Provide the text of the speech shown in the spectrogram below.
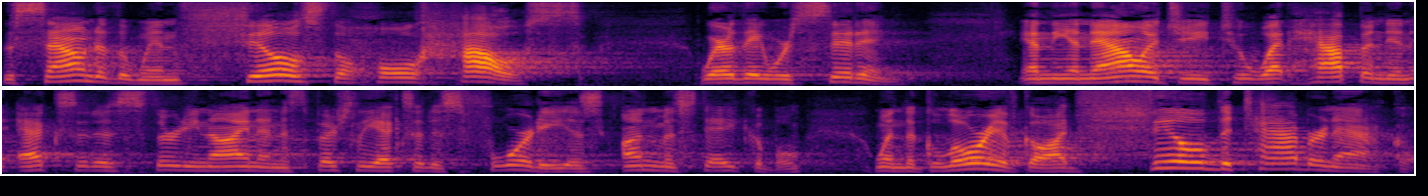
the sound of the wind fills the whole house where they were sitting. And the analogy to what happened in Exodus 39 and especially Exodus 40 is unmistakable when the glory of God filled the tabernacle.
